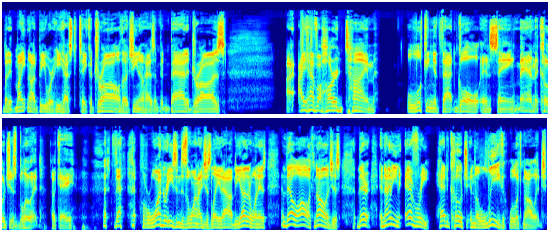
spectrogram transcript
but it might not be where he has to take a draw, although Gino hasn't been bad at draws. I, I have a hard time looking at that goal and saying, man, the coaches blew it. Okay. that one reason is the one I just laid out. And the other one is, and they'll all acknowledge this there. And I mean, every head coach in the league will acknowledge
